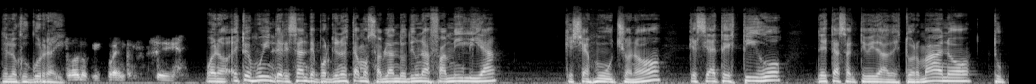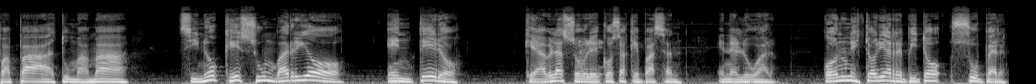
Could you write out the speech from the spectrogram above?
De lo que ocurre ahí. todo lo que cuentan. Sí, Bueno, esto es muy interesante porque no estamos hablando de una familia, que ya es mucho, ¿no? Que sea testigo de estas actividades. Tu hermano, tu papá, tu mamá, sino que es un barrio entero que habla sobre cosas que pasan en el lugar. Con una historia, repito, súper,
